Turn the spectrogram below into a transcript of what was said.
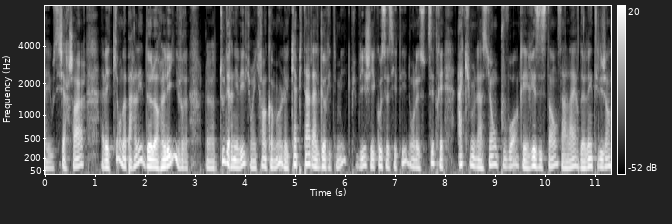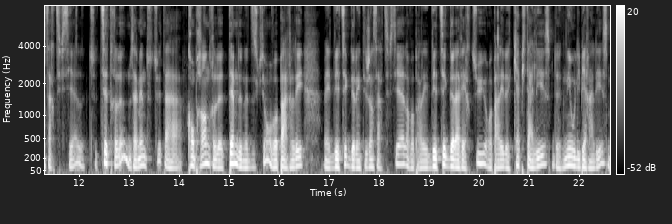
et aussi chercheur, avec qui on a parlé de leur livre, leur tout dernier livre qu'ils ont écrit en commun, Le Capital algorithmique, publié chez Éco-Société, dont le sous-titre est Accumulation, pouvoir et résistance à l'ère de l'intelligence artificielle. Ce titre-là nous amène tout de suite à comprendre le thème de notre discussion. On va parler ben, d'éthique de l'intelligence artificielle, on va parler d'éthique de la vertu, on va parler de capitalisme, de néolibéralisme.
